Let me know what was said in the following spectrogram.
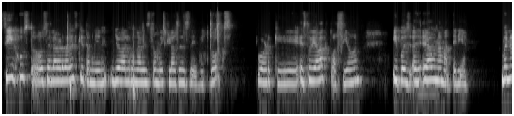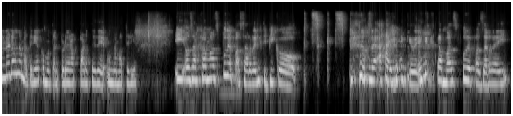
Sí, justo, o sea, la verdad es que también yo alguna vez tomé clases de beatbox porque estudiaba actuación y pues e, era una materia. Bueno, no era una materia como tal, pero era parte de una materia. Y, o sea, jamás pude pasar del típico... o sea, ahí me quedé, jamás pude pasar de ahí.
